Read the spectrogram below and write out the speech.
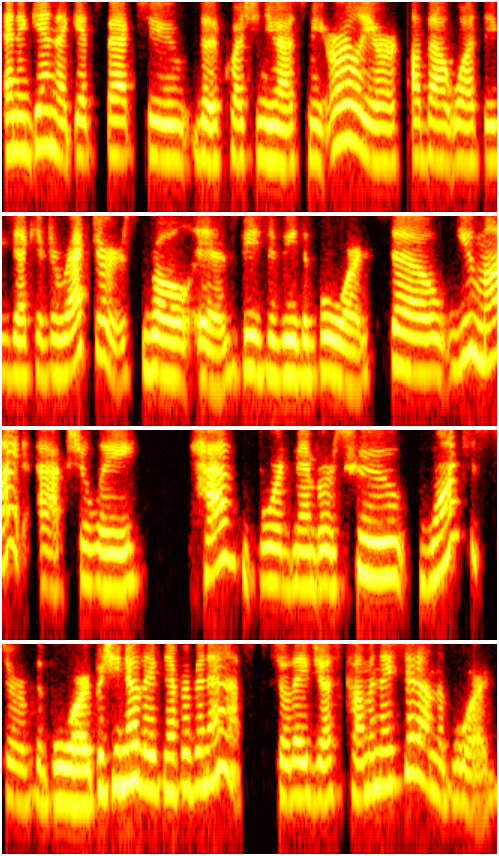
And again, that gets back to the question you asked me earlier about what the executive director's role is vis a vis the board. So you might actually have board members who want to serve the board, but you know they've never been asked. So they just come and they sit on the board.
